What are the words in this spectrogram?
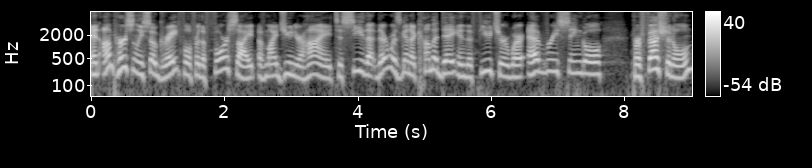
And I'm personally so grateful for the foresight of my junior high to see that there was going to come a day in the future where every single professional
